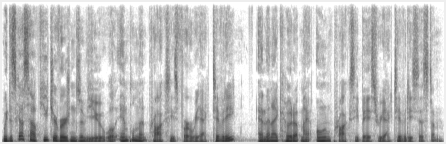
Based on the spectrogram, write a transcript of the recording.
We discuss how future versions of Vue will implement proxies for reactivity, and then I code up my own proxy based reactivity system.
